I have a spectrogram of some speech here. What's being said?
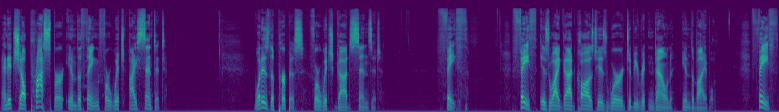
and it shall prosper in the thing for which I sent it. What is the purpose for which God sends it? Faith. Faith is why God caused His Word to be written down in the Bible. Faith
